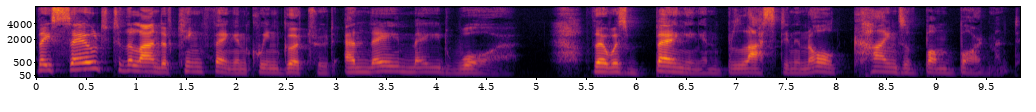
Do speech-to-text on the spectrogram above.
They sailed to the land of King Feng and Queen Gertrude, and they made war. There was banging and blasting and all kinds of bombardment.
